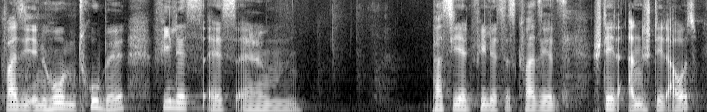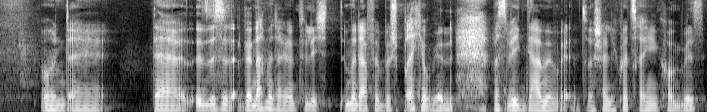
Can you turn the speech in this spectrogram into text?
quasi in hohem Trubel. Vieles ist ähm, passiert, vieles ist quasi jetzt steht an, steht aus. Und äh, der, ist der Nachmittag natürlich immer dafür Besprechungen, weswegen Dame jetzt wahrscheinlich kurz reingekommen ist.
